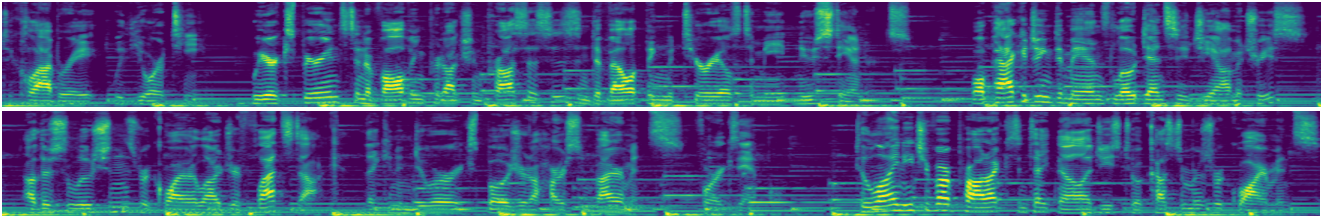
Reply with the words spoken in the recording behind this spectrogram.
to collaborate with your team. We are experienced in evolving production processes and developing materials to meet new standards. While packaging demands low density geometries, other solutions require larger flat stock that can endure exposure to harsh environments, for example. To align each of our products and technologies to a customer's requirements,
